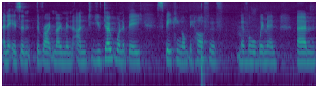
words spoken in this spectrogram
and it isn't the right moment and you don't want to be speaking on behalf of, mm. of all women. Um,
